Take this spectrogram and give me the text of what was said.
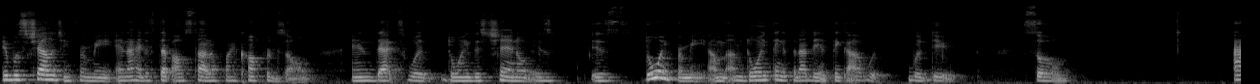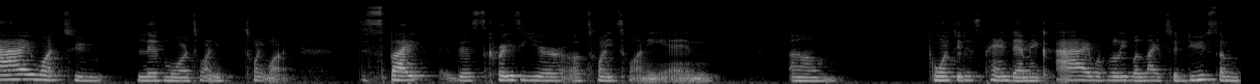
it was challenging for me. And I had to step outside of my comfort zone. And that's what doing this channel is, is doing for me. I'm, I'm doing things that I didn't think I would, would do. So I want to live more in 2021 despite this crazy year of 2020 and um, going through this pandemic, I would really would like to do some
